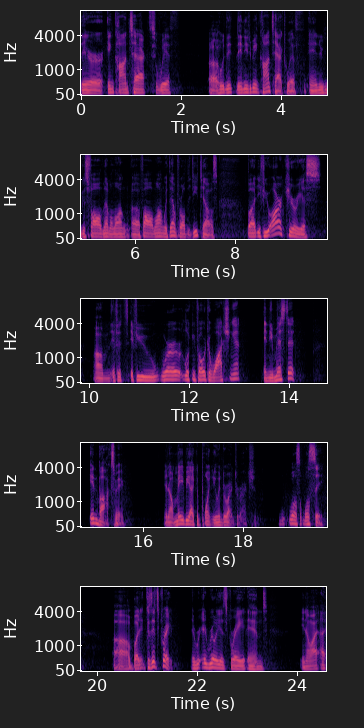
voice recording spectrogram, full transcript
they're in contact with uh, who they, need to be in contact with, and you can just follow them along, uh, follow along with them for all the details. But if you are curious, um, if it's if you were looking forward to watching it and you missed it, inbox me. You know, maybe I can point you in the right direction. We'll we'll see. Uh, but because it's great, it, it really is great, and you know, I I,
